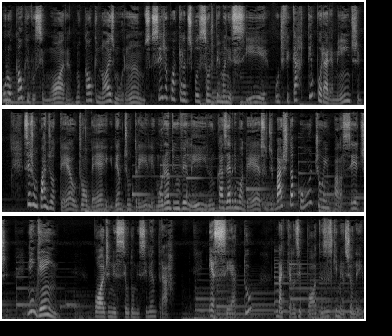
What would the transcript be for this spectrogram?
o local que você mora, local que nós moramos, seja com aquela disposição de permanecer ou de ficar temporariamente, seja um quarto de hotel, de um albergue, dentro de um trailer, morando em um veleiro, em um casebre modesto, debaixo da ponte ou em um palacete, ninguém pode nesse seu domicílio entrar, exceto naquelas hipóteses que mencionei.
